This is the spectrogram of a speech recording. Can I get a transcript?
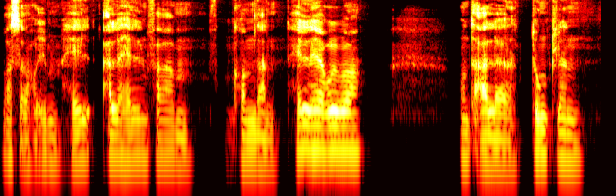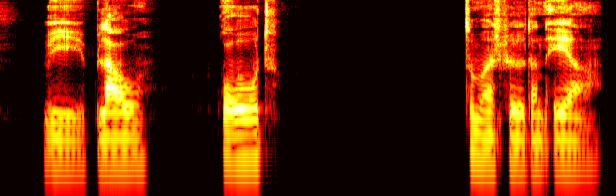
was auch eben, hell, alle hellen Farben kommen dann hell herüber und alle dunklen wie blau, rot, zum Beispiel dann eher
